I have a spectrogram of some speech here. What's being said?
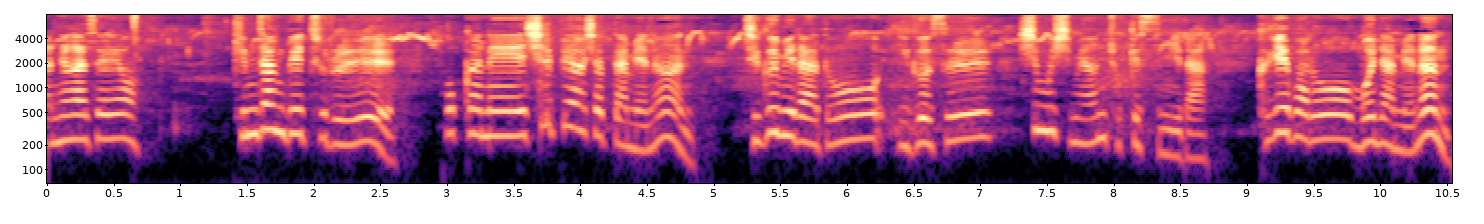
안녕하세요. 김장 배추를 혹한에 실패하셨다면은 지금이라도 이것을 심으시면 좋겠습니다. 그게 바로 뭐냐면은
